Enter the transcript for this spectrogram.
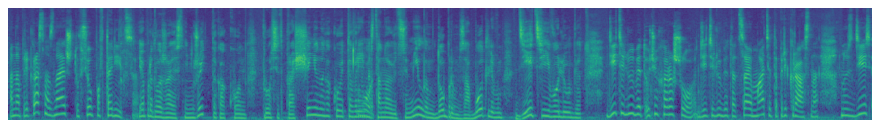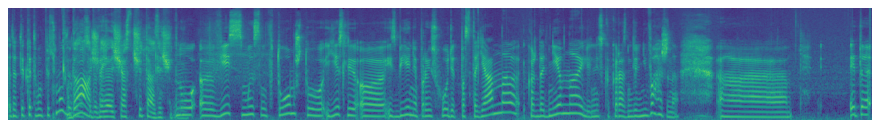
она прекрасно знает, что все повторится. Я продолжаю с ним жить, так как он просит прощения на какое-то время, вот. становится милым, добрым, заботливым, дети его любят. Дети любят очень хорошо, дети любят отца и мать, это прекрасно, но здесь, это ты к этому письму да, сейчас. Да, я сейчас читаю, зачитываю. Но э, весь смысл в том, что если э, избиение происходит постоянно, каждодневно или несколько раз в неделю, неважно, э, это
